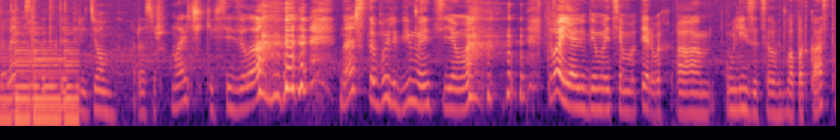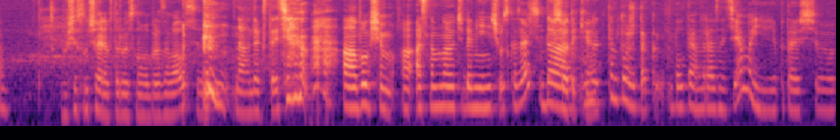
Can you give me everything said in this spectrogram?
Давай мы с тобой тогда перейдем, раз уж мальчики, все дела. Наша с тобой любимая тема. Твоя любимая тема. Во-первых, а, у Лизы целых два подкаста. Вообще случайно второй снова образовался. А, да, кстати. А, в общем, а, основное у тебя мне нечего сказать. Да, все-таки. мы там тоже так болтаем на разные темы, и я пытаюсь э,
